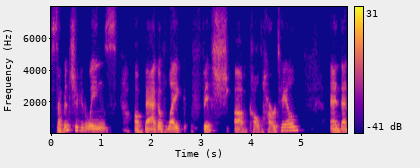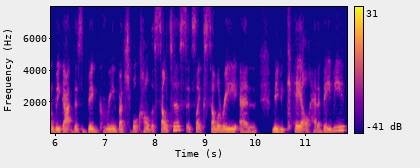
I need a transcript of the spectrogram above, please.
seven chicken wings, a bag of like fish um, called hairtail, and then we got this big green vegetable called the celtuce. It's like celery and maybe kale had a baby.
